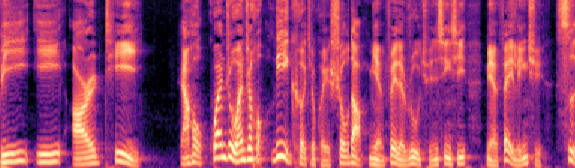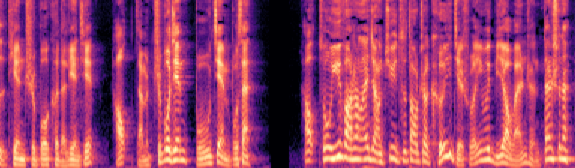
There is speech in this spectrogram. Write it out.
B E R T，然后关注完之后，立刻就可以收到免费的入群信息，免费领取四天直播课的链接。好，咱们直播间不见不散。好，从语法上来讲，句子到这可以结束了，因为比较完整。但是呢，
